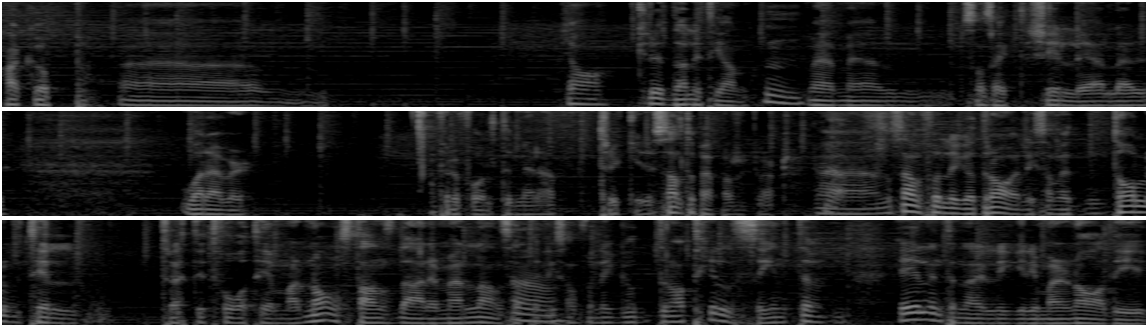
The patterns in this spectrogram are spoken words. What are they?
Hacka upp. ehm, ja, krydda lite grann. Mm. Med, med som sagt chili eller whatever. För att få lite mera tryck i det. Salt och peppar såklart. Ja. Eh, och sen får det ligga och dra liksom ett 12 till 32 timmar. Någonstans däremellan. Så att Ja. det liksom får ligga och dra till sig. Inte, jag gillar inte när det ligger i marinad i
